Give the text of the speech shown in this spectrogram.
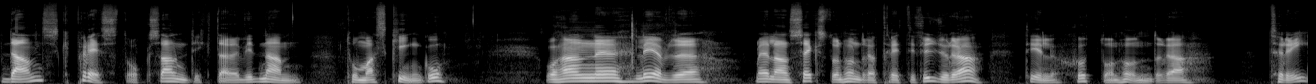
dansk präst och psalmdiktare vid namn Thomas Kingo. Och han eh, levde mellan 1634 till 1703.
